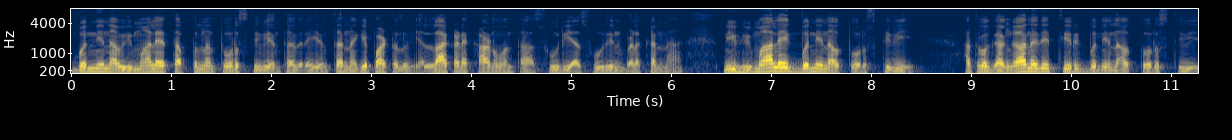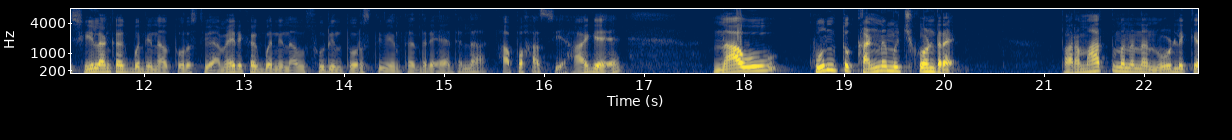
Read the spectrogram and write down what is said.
ಬನ್ನಿ ನಾವು ಹಿಮಾಲಯ ತಪ್ಪಲನ್ನ ತೋರಿಸ್ತೀವಿ ಅಂತಂದರೆ ಎಂಥ ನಗೆಪಾಟಲು. ಎಲ್ಲ ಕಡೆ ಕಾಣುವಂತಹ ಸೂರ್ಯ, ಸೂರ್ಯನ ಬೆಳಕನ್ನು ನೀವು ಹಿಮಾಲಯಕ್ಕೆ ಬನ್ನಿ ನಾವು ತೋರಿಸ್ತೀವಿ ಅಥವಾ ಗಂಗಾ ನದಿ ತೀರಕ್ಕೆ ಬನ್ನಿ ನಾವು ತೋರಿಸ್ತೀವಿ, ಶ್ರೀಲಂಕಾಗೆ ಬನ್ನಿ ನಾವು ತೋರಿಸ್ತೀವಿ, ಅಮೇರಿಕಾಗೆ ಬನ್ನಿ ನಾವು ಸೂರ್ಯನ ತೋರಿಸ್ತೀವಿ ಅಂತಂದರೆ ಅದೆಲ್ಲ ಅಪಹಾಸ್ಯ. ಹಾಗೆ ನಾವು ಕುಂತು ಕಣ್ಣು ಮುಚ್ಚಿಕೊಂಡ್ರೆ ಪರಮಾತ್ಮನನ್ನು ನೋಡಲಿಕ್ಕೆ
